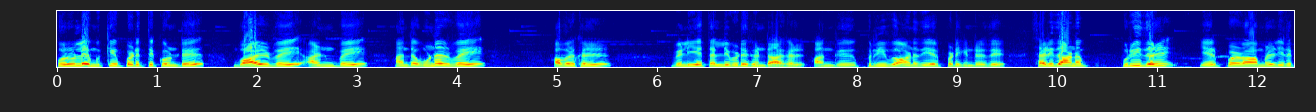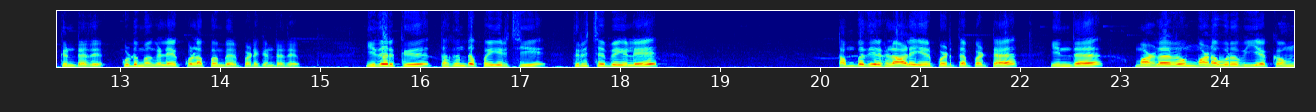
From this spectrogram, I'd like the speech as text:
பொருளை முக்கியப்படுத்தி கொண்டு வாழ்வை அன்பை அந்த உணர்வை அவர்கள் வெளியே தள்ளிவிடுகின்றார்கள். அங்கு பிரிவு ஆனது ஏற்படுகின்றது. சரிதான புரிதல் ஏற்படாமல் இருக்கின்றது. குடும்பங்களே குழப்பம் ஏற்படுகின்றது. இதற்கு தகுந்த பயிற்சி திருச்சபையிலே தம்பதியர்களால் ஏற்படுத்தப்பட்ட இந்த மலரும் மன உறவு இயக்கம்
